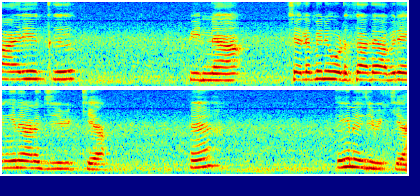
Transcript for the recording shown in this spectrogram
ഭാര്യയ്ക്ക് പിന്നെ ചിലവിന് കൊടുക്കാതെ അവരെങ്ങനെയാണ് ജീവിക്കുക? ഏ? എങ്ങനെ ജീവിക്കുക?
